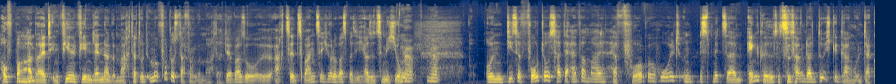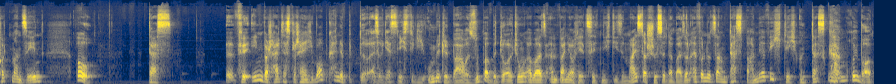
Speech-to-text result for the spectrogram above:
Aufbauarbeit mhm. in vielen, vielen Ländern gemacht hat und immer Fotos davon gemacht hat. Der war so 18, äh, 20 oder was weiß ich, also ziemlich jung. Ja, ja. Und diese Fotos hat er einfach mal hervorgeholt und ist mit seinem Enkel sozusagen da durchgegangen. Und da konnte man sehen, oh, das für ihn hat das wahrscheinlich überhaupt keine, also jetzt nicht so die unmittelbare Superbedeutung, aber es waren ja auch jetzt nicht diese Meisterschüsse dabei, sondern einfach nur sagen, das war mir wichtig und das kam ja. rüber.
